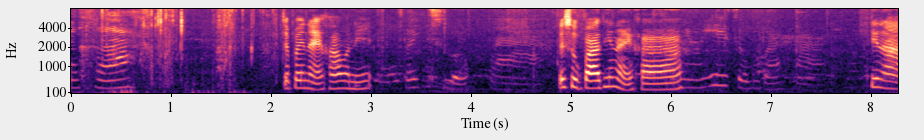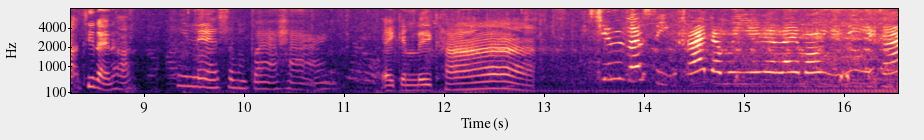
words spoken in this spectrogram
นะคะ จะไปไหนคะวันนี้ ไปสวนปลาไปสู่ปลาที่ไหนคะ ที่สวนปลาหาที่นาที่ไหนนะคะ ที่แม่สวนปลาหาไปกันเลยค่ะ ชื่อละสีคะจะมายินอะไรมองอยู่นี่คะ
